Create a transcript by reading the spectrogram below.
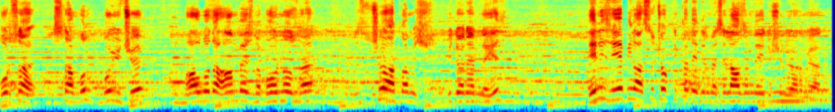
Bursa, İstanbul bu üçü Avlu'da, Hambez'de, Bornoz'da biz çığ atlamış bir dönemdeyiz. Denizli'ye bilhassa çok dikkat edilmesi lazım diye düşünüyorum yani.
